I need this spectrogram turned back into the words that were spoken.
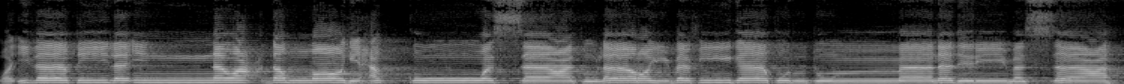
وإذا قيل إن وعد الله حق والساعة لا ريب فيها قلتم ما ندري ما الساعة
